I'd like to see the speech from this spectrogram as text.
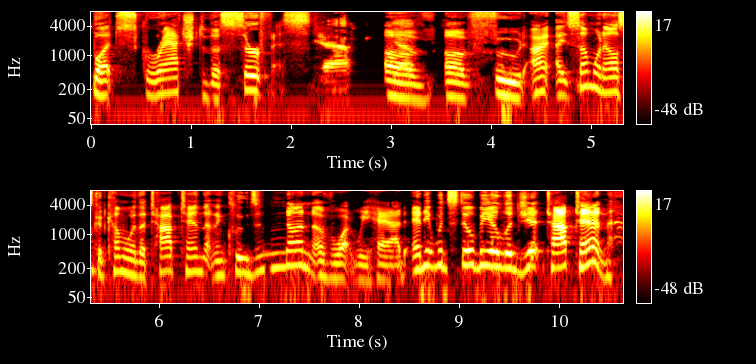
but scratched the surface. Yeah. Of yeah. of food, I, I someone else could come with a top ten that includes none of what we had, and it would still be a legit top ten.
